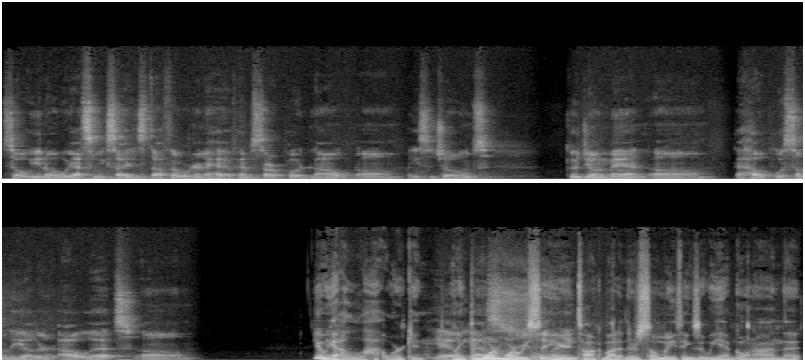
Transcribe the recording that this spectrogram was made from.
so you know, we got some exciting stuff that we're gonna have him start putting out. Um, Asa Jones, good young man. Um, to help with some of the other outlets. Um, Yeah, we got a lot working. Yeah, like the more and more we so sit here and talk about it, there's so many things that we have going on that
